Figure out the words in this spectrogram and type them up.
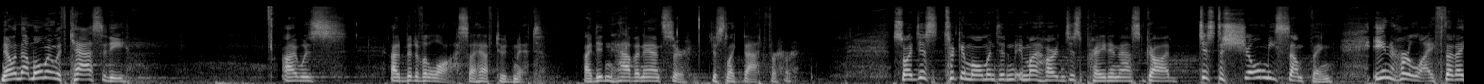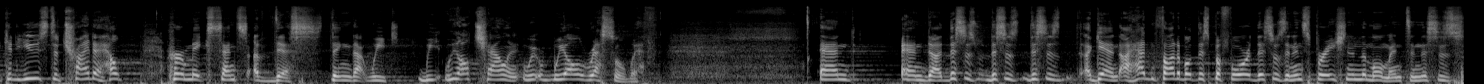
Now, in that moment with Cassidy, I was at a bit of a loss, I have to admit. I didn't have an answer just like that for her. So I just took a moment in, in, my heart and just prayed and asked God just to show me something in her life that I could use to try to help her make sense of this thing that we, we, we all challenge, we, we all wrestle with. And and uh, this is this is this is again i hadn't thought about this before this was an inspiration in the moment and this is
